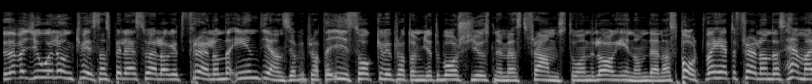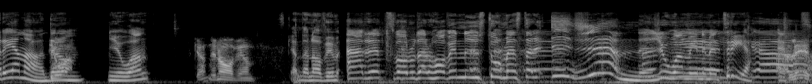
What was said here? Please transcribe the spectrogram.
Det där var Joel Lundqvist, han spelar i SHL-laget Frölunda Indians. Ja, vi pratar ishockey, vi pratar om Göteborgs just nu mest framstående lag inom denna sport. Vad heter Frölundas hemmaarena? Där Johan. de... Johan? Skandinavien. Skandinavium är rätt svar och där har vi en ny stormästare igen! Johan vinner med 3 Härligt.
